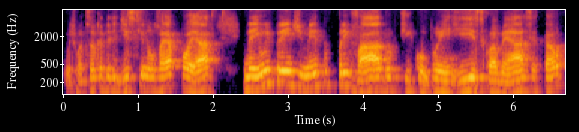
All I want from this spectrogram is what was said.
última decisão, que ele disse que não vai apoiar nenhum empreendimento privado que compõe risco, ameaça e tal.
